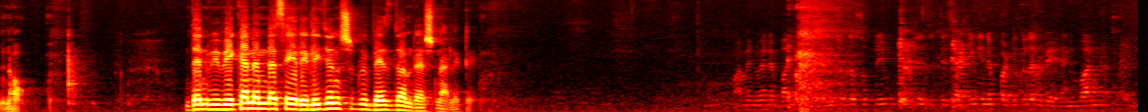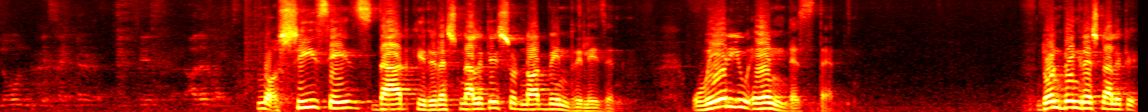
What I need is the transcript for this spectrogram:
No. Then Vivekananda say religion should be based on rationality. I mean, when a bunch, bench of the Supreme Court is deciding in a particular way and one lone dissenter says otherwise. No, she says that rationality should not be in religion. Where you end is then. Don't bring rationality.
